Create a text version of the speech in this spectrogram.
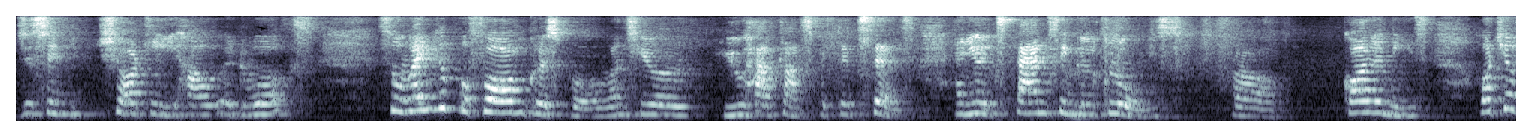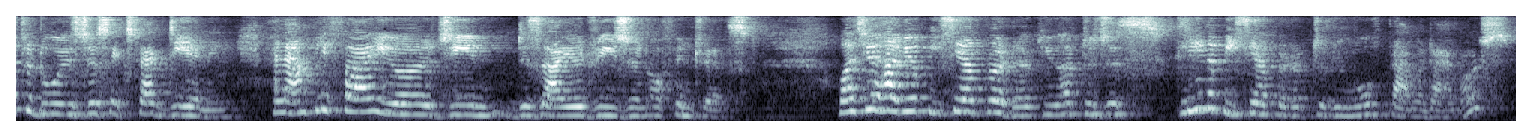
just in shortly how it works. So when you perform CRISPR, once you're, you have transfected cells and you expand single clones, uh, colonies, what you have to do is just extract DNA and amplify your gene desired region of interest. Once you have your PCR product, you have to just clean the PCR product to remove primerdimers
